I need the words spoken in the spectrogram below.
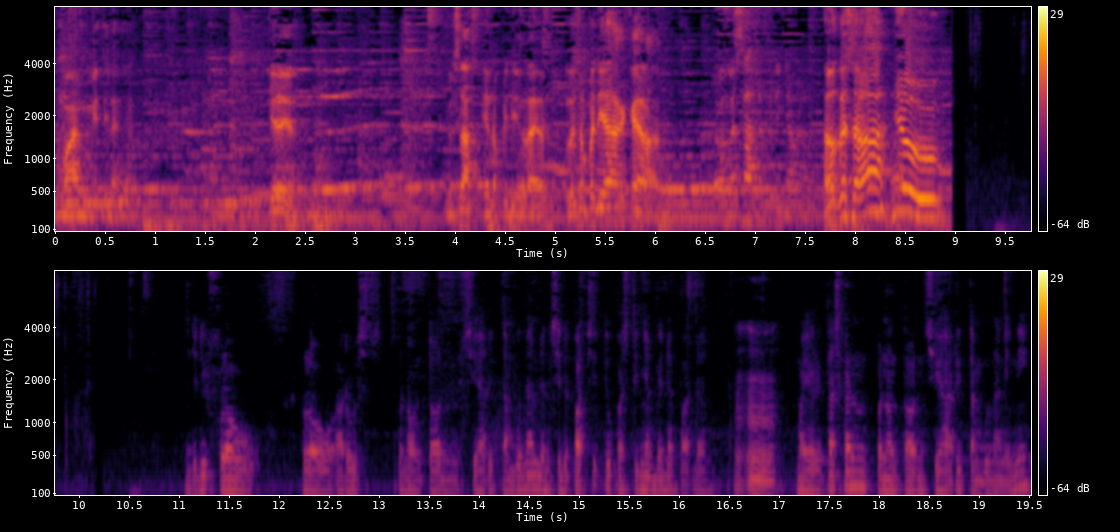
Kemarin nanya. Iya ya. Bisa, ya tapi dia lah ya. Lu sampai dia kayak. Oh, nggak salah tapi dinya Oke sah, yuk. jadi flow flow arus penonton si hari tambunan dan si depaps itu pastinya beda pak dan mayoritas kan penonton si hari tambunan ini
